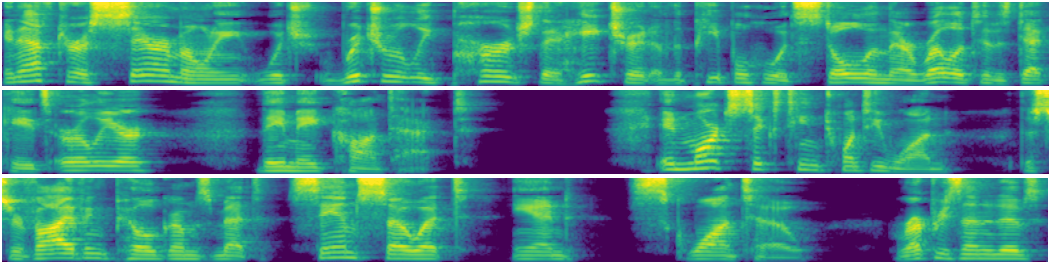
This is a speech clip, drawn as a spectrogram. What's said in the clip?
and after a ceremony which ritually purged their hatred of the people who had stolen their relatives decades earlier, they made contact. In March 1621, the surviving pilgrims met Samoset and Squanto, representatives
